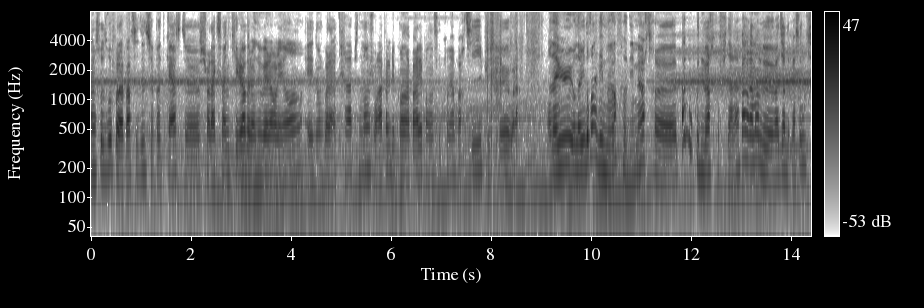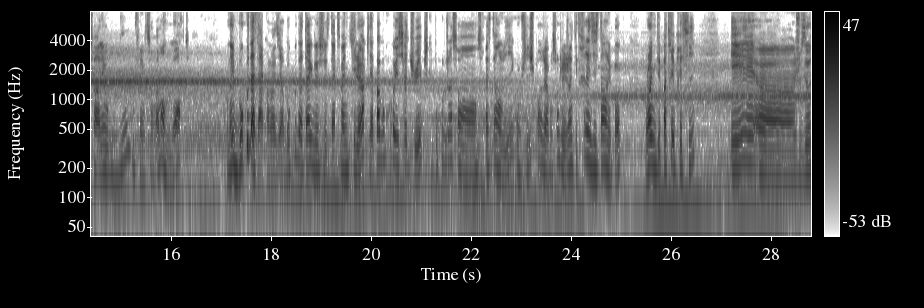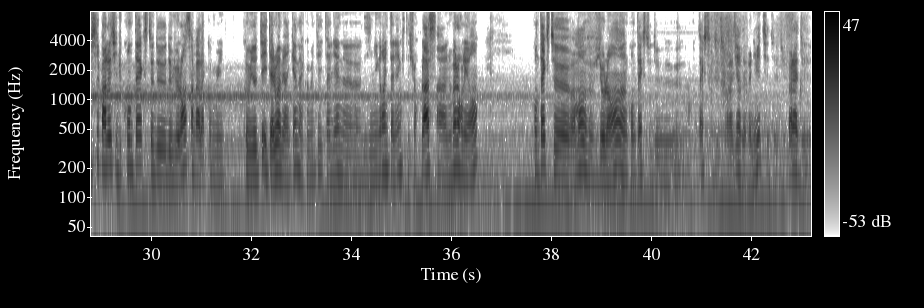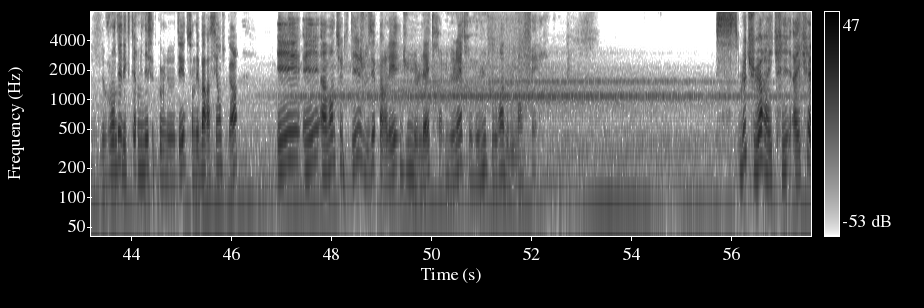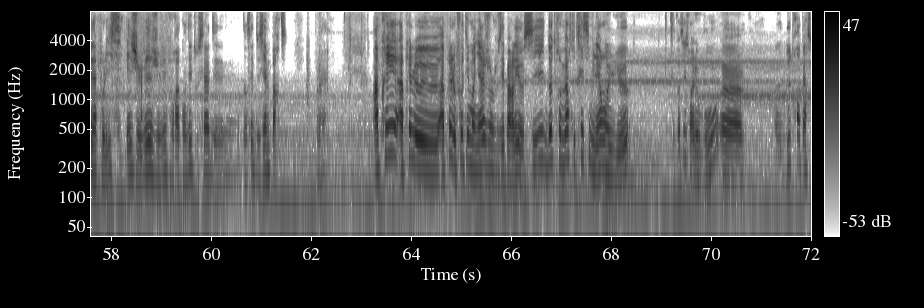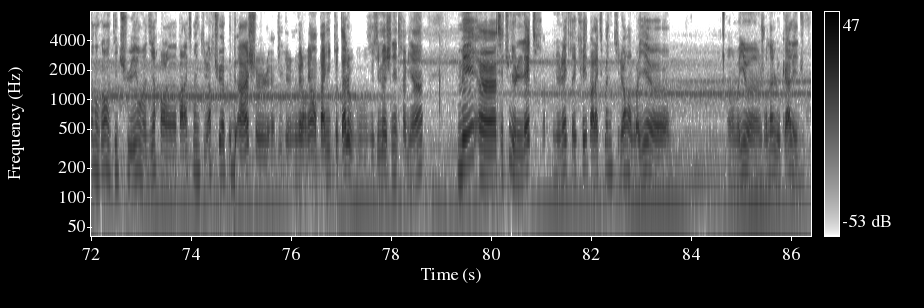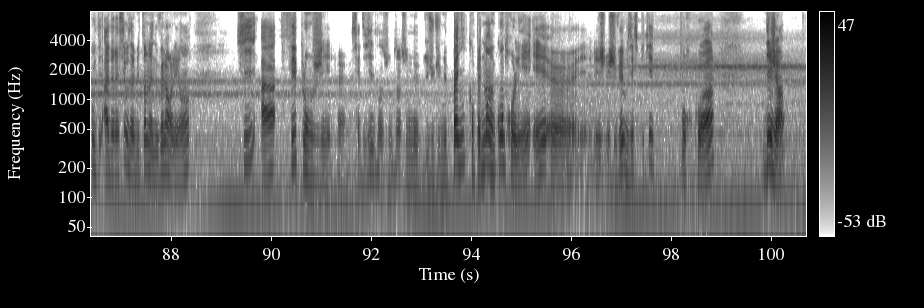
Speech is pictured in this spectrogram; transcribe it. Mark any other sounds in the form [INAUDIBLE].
on se retrouve pour la partie 2 de ce podcast euh, sur l'Axman Killer de la Nouvelle-Orléans. Et donc voilà, très rapidement, je vous rappelle de quoi on a parlé pendant cette première partie, puisque voilà, on a eu, on a eu droit à des meurtres, des meurtres, euh, pas beaucoup de meurtres au final, hein, pas vraiment de, on va dire, de personnes qui sont allées au bout, enfin qui sont vraiment mortes. On a eu beaucoup d'attaques, on va dire, beaucoup d'attaques de ce Taxman Killer qui n'a pas beaucoup réussi à tuer, puisque beaucoup de gens sont, sont restés en vie. Comme je dis, je pense, j'ai l'impression que les gens étaient très résistants à l'époque. Alors, ils n'étaient pas très précis. Et euh, je vous ai aussi parlé aussi du contexte de, violence envers la communauté italo-américaine, la communauté italienne, euh, des immigrants italiens qui étaient sur place à Nouvelle-Orléans. Contexte euh, vraiment violent, un contexte de, on va dire, de limite, de, voilà, de, volonté d'exterminer cette communauté, de s'en débarrasser en tout cas. Et, et avant de se quitter, je vous ai parlé d'une lettre, une lettre venue tout droit de l'enfer. Le tueur a écrit, a écrit à la police et je vais, vous raconter tout ça dans cette deuxième partie. Après, le, faux témoignage dont je vous ai parlé aussi, d'autres meurtres très similaires ont eu lieu. Cette fois-ci, ils sont allés au bout. Euh, euh, deux, trois personnes encore ont été tuées, on va dire, par, l'Axman Killer, tuées à coups de hache. La ville de Nouvelle-Orléans en panique totale, vous, vous imaginez très bien. Mais euh, c'est une lettre, une lettre écrite par l'Axman Killer envoyée envoyé un journal local et du coup adressé aux habitants de la Nouvelle-Orléans qui a fait plonger euh, cette ville dans, une, panique complètement incontrôlée et, euh, je vais vous expliquer pourquoi. Déjà,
